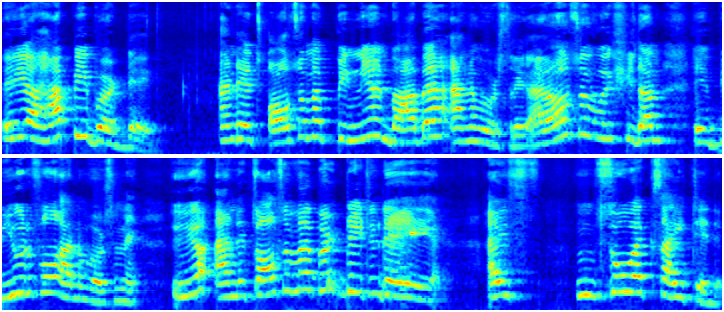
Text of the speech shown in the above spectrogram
a, a happy birthday. And it's also my Pinny and Baba anniversary. I also wish them a beautiful anniversary. Yeah, and it's also my birthday today. I'm so excited.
